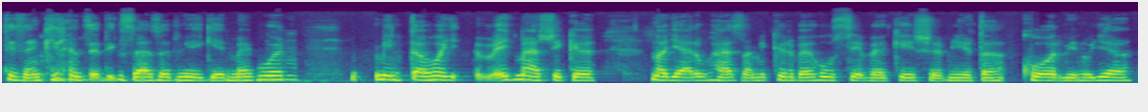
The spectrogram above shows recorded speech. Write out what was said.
19. század végén megvolt, mint ahogy egy másik nagy áruház, ami kb. 20 évvel később nyílt a Corvin, ugye a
